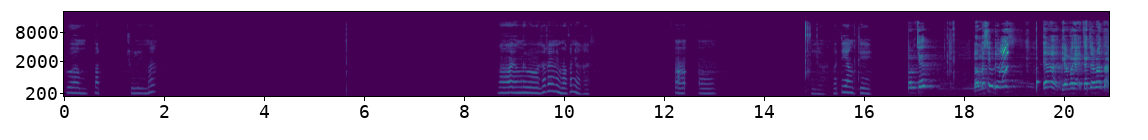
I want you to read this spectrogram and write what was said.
dua empat tujuh lima Nah, yang lebih besar yang dimakan ya, Kas? Ah, ah. Iya, berarti yang D. kolom chat? Mama sih udah mas? Ya, dia pakai kacamata.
